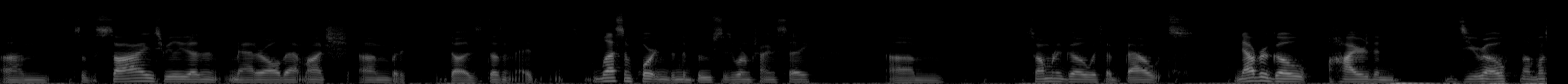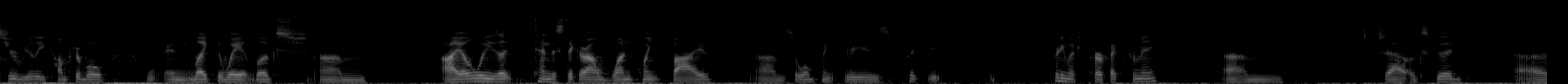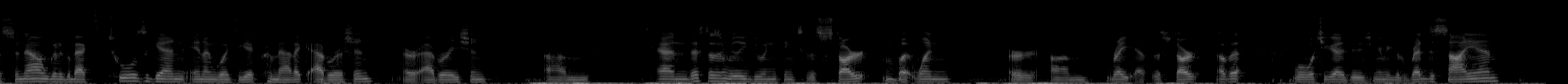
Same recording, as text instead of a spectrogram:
Um, so the size really doesn't matter all that much, um, but it does. Doesn't it, less important than the boost is what I'm trying to say. Um, so I'm gonna go with about never go higher than zero unless you're really comfortable and like the way it looks. Um, I always like tend to stick around 1.5. Um, so 1.3 is pretty it's pretty much perfect for me. Um, so that looks good. Uh, so now I'm going to go back to tools again and I'm going to get chromatic aberration or aberration. Um, and this doesn't really do anything to the start, but when, or um, right at the start of it, well, what you gotta do is you're gonna go red to cyan,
